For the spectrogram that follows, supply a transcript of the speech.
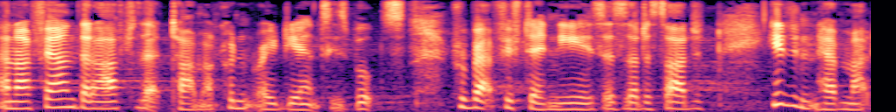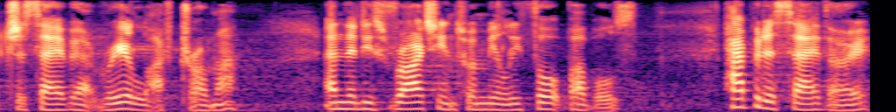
And I found that after that time, I couldn't read Yancey's books for about 15 years as I decided he didn't have much to say about real life trauma and that his writings were merely thought bubbles. Happy to say, though,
